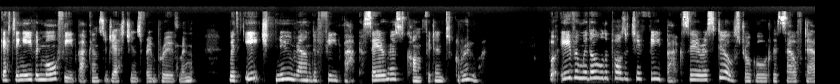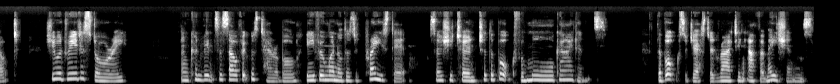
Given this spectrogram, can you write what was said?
getting even more feedback and suggestions for improvement. With each new round of feedback, Sarah's confidence grew. But even with all the positive feedback, Sarah still struggled with self doubt. She would read a story and convince herself it was terrible, even when others had praised it. So she turned to the book for more guidance. The book suggested writing affirmations,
